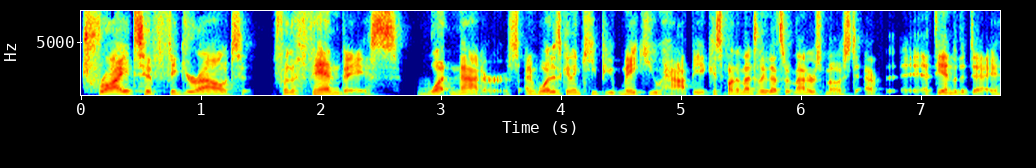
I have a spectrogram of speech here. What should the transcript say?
try to figure out for the fan base what matters and what is going to keep you make you happy because fundamentally that's what matters most at the end of the day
